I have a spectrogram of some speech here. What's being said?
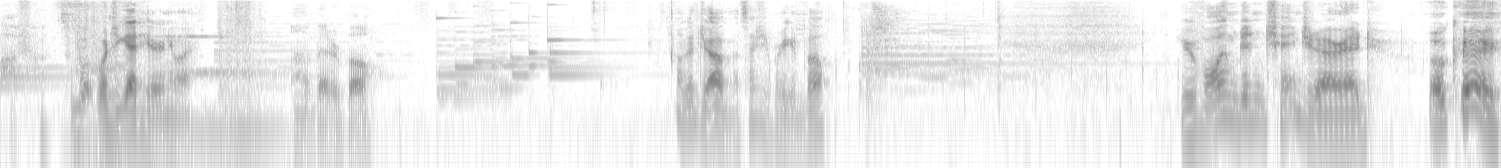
off. So what, what'd you get here anyway? Oh, better bow. Oh, good job. That's actually a pretty good bow. Your volume didn't change at our end. Okay.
